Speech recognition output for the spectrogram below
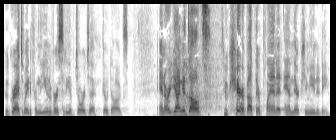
who graduated from the University of Georgia, go dogs, and are young adults who care about their planet and their community.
